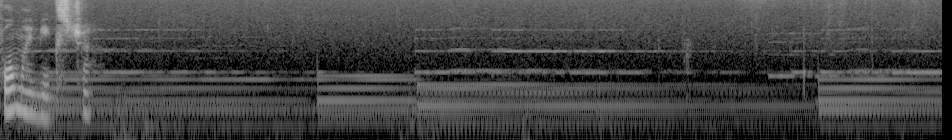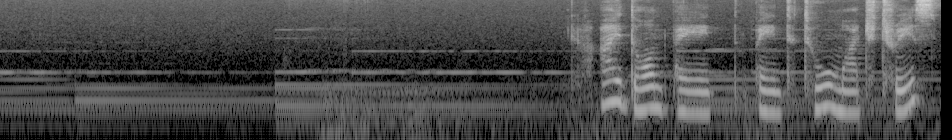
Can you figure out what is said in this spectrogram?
for my mixture. I don't paint, paint too much trees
